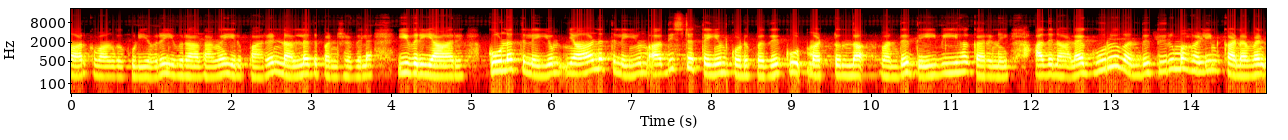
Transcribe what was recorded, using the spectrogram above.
மார்க் வாங்கக்கூடியவர் இவராக தாங்க இருப்பார். நல்லது பண்ணுறதுல இவர் யார்? குணத்திலையும் ஞானத்திலையும் அதிர்ஷ்டத்தையும் கொடுப்பது கு மட்டும்தான். வந்து தெய்வீக கருணை. அதனால குரு வந்து திருமகளின் கணவன்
